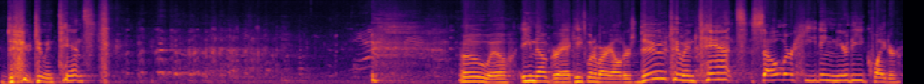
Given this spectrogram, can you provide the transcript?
Due to intense Oh, well. Email Greg. He's one of our elders. Due to intense solar heating near the equator,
